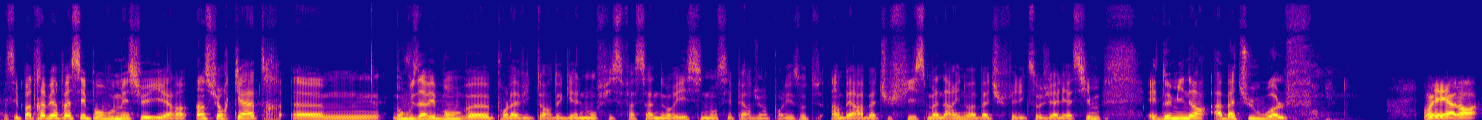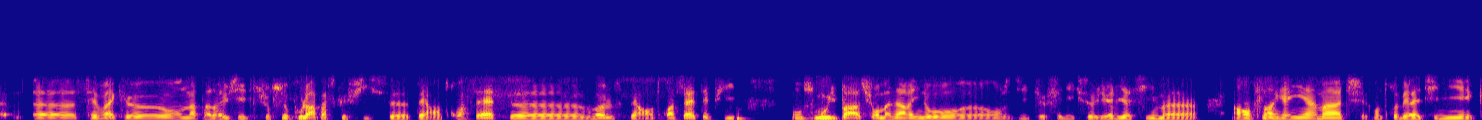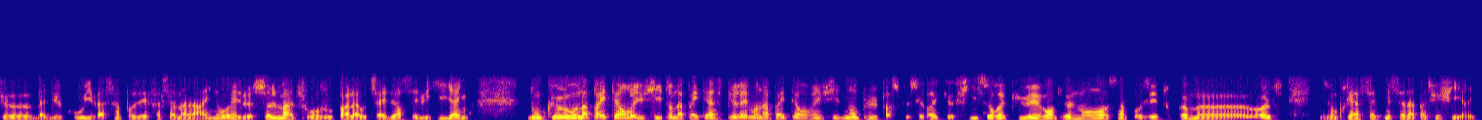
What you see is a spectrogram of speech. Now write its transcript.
Ça s'est pas très bien passé pour vous, messieurs, hier. 1 sur 4. Euh, donc vous avez bon euh, pour la victoire de Gaël Monfils face à Nori. Sinon, c'est perdu hein, pour les autres. Humbert a battu Fils, Manarino a battu Félix Auger aliassime et Deminor a battu Wolf. Oui, alors euh, c'est vrai qu'on n'a pas de réussite sur ce coup-là parce que Fils euh, perd en 3-7, euh, Wolf perd en 3-7 et puis on se mouille pas sur Manarino. euh, on se dit que Félix Auger-Aliassime euh, a enfin gagné un match contre Berrettini et que bah, du coup il va s'imposer face à Manarino et le seul match où on joue pas l'outsider, c'est lui qui gagne. Donc euh, on n'a pas été en réussite, on n'a pas été inspiré, mais on n'a pas été en réussite non plus parce que c'est vrai que Fils aurait pu éventuellement s'imposer, tout comme euh, Wolf. Ils ont pris un 7, mais ça n'a pas suffi, Eric.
